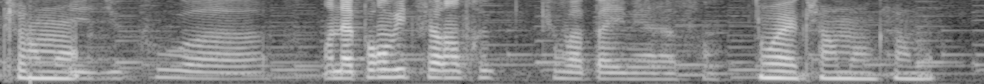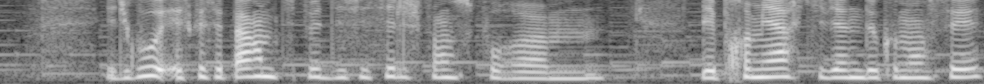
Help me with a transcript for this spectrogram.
clairement. Et du coup, on n'a pas envie de faire un truc qu'on va pas aimer à la fin. Ouais, clairement, clairement. Et du coup, est-ce que c'est pas un petit peu difficile, je pense, pour les premières qui viennent de commencer,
